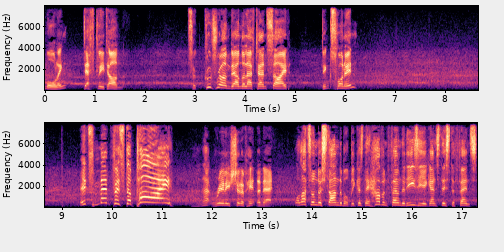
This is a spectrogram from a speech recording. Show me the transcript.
Smalling, deftly done. It's a good run down the left-hand side. Dinks one in. It's Memphis Depay! And that really should have hit the net. Well, that's understandable because they haven't found it easy against this defence.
